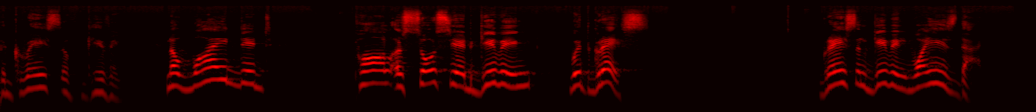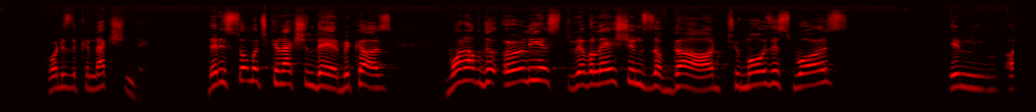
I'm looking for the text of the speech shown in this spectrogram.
the grace of giving. Now, why did Paul associate giving with grace? Grace and giving, why is that? What is the connection there? There is so much connection there because one of the earliest revelations of God to Moses was in uh,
